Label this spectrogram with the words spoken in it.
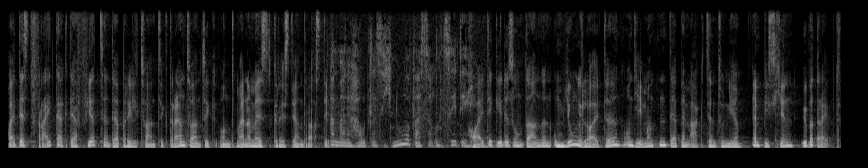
Heute ist Freitag, der 14. April 2023 und mein Name ist Christian Drasti. An meine Haut lasse ich nur Wasser und CD. Heute geht es unter anderem um junge Leute und jemanden, der beim Aktienturnier ein bisschen übertreibt.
